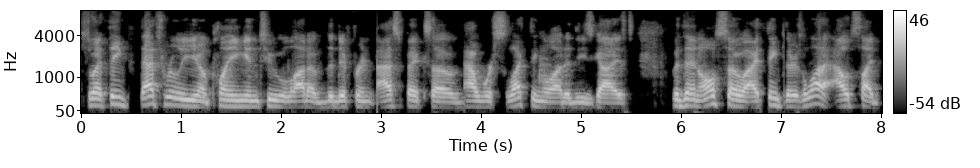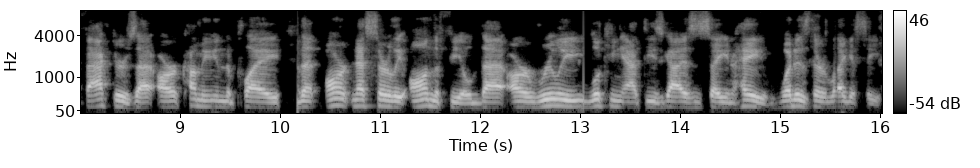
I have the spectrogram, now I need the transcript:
So I think that's really you know playing into a lot of the different aspects of how we're selecting a lot of these guys. But then also, I think there's a lot of outside factors that are coming into play that aren't necessarily on the field that are really looking at these guys and say, you know, hey, what is their legacy?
